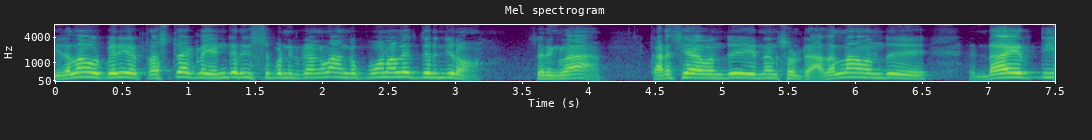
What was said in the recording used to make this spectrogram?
இதெல்லாம் ஒரு பெரிய ட்ரஸ்ட் ஆக்டில் எங்கே ரிஜிஸ்டர் பண்ணியிருக்காங்களோ அங்கே போனாலே தெரிஞ்சிடும் சரிங்களா? கடைசியாக வந்து என்னன்னு சொல்கிறேன் அதெல்லாம் வந்து ரெண்டாயிரத்தி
